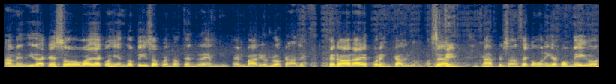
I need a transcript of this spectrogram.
a medida que eso vaya cogiendo piso, pues los tendré en, en varios locales. Pero ahora es por encargo. O sea, la persona se comunica conmigo.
